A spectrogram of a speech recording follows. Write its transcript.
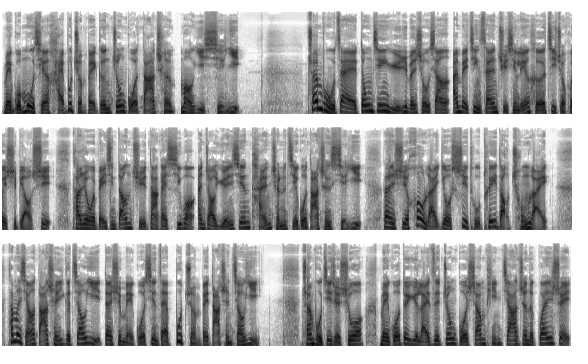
美国目前还不准备跟中国达成贸易协议。川普在东京与日本首相安倍晋三举行联合记者会时表示，他认为北京当局大概希望按照原先谈成的结果达成协议，但是后来又试图推倒重来。他们想要达成一个交易，但是美国现在不准备达成交易。川普接着说，美国对于来自中国商品加征的关税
